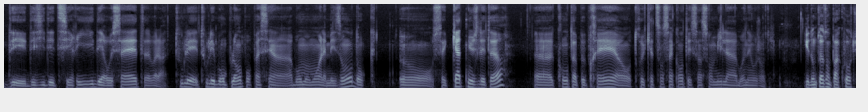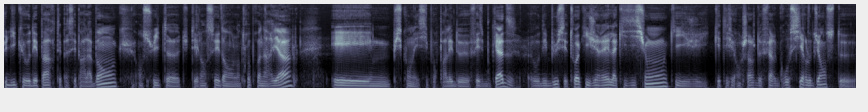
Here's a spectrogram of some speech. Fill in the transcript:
des, des, idées de séries, des recettes, voilà, tous les, tous les bons plans pour passer un, bon moment à la maison. Donc ces quatre newsletters comptent à peu près entre 450 et 500 000 abonnés aujourd'hui. Et donc toi, ton parcours, tu dis qu'au départ, tu es passé par la banque, ensuite tu t'es lancé dans l'entrepreneuriat, et hum, puisqu'on est ici pour parler de Facebook Ads, au début, c'est toi qui gérais l'acquisition, qui, qui était en charge de faire grossir l'audience de,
